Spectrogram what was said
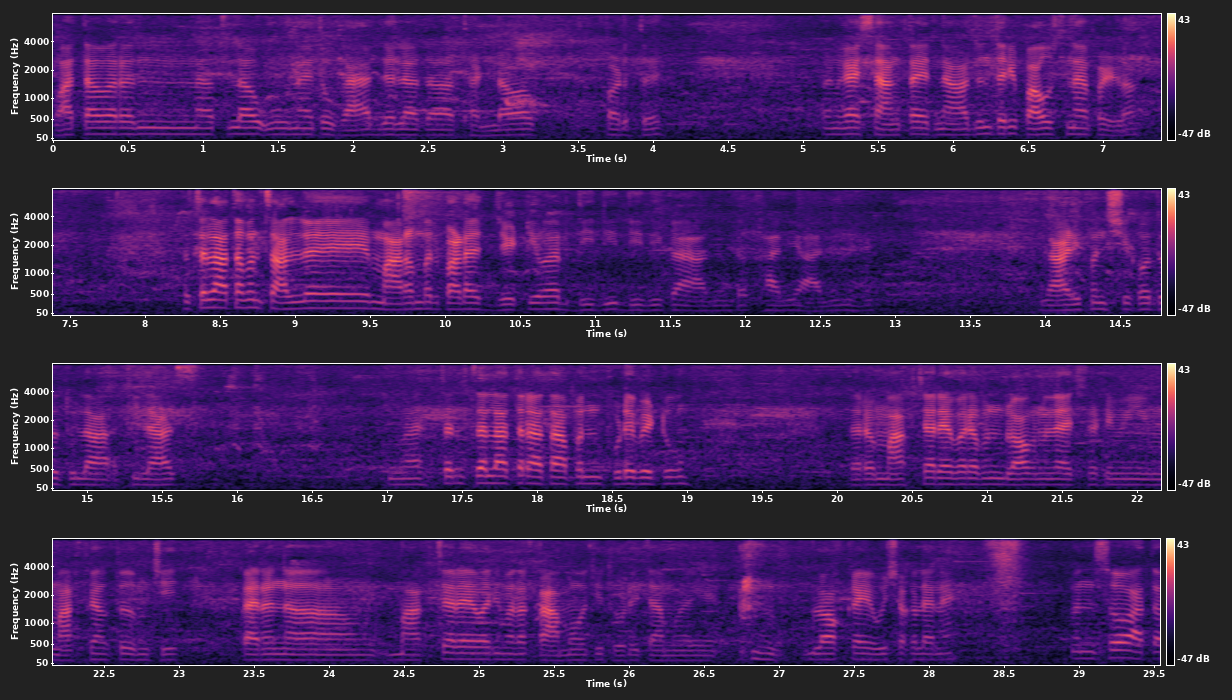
वातावरणातला ऊन आहे तो गायब झाला. आता थंडावा पडतो आहे पण काय सांगता येत नाही. अजून तरी पाऊस नाही पडला. तर चला आता आपण चाललो आहे मारंबर जेटीवर. दिदी दिदी काय अजून तर खाली आली नाही. गाडी पण शिकवतो तुला तिला आज. तर चला तर आता आपण पुढे भेटू. तर मागच्या रविवारी आपण ब्लॉग नाही याच्यासाठी मी माफी मागतो तुमची. कारण मागच्या रविवारी मला कामं होती थोडी त्यामुळे ब्लॉग काही येऊ शकला नाही. पण सो आता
